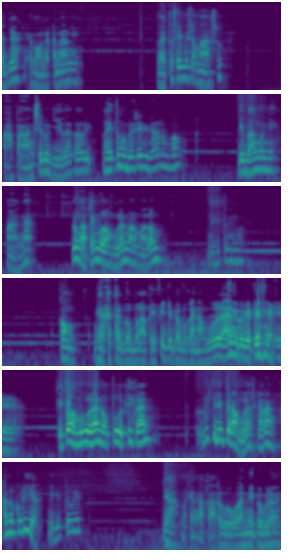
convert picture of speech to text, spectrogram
aja, emang udah kenal nih. Lah itu saya bisa masuk. Apaan sih lu gila kali? Lah itu mobil saya di dalam, Kong. Dia bangun nih, mana? Lu ngapain bawa ambulan malam-malam? Gitu Bang. Kong, biar kata gue bawa PV juga bukan ambulan, gue gituin kan. Iya. Itu ambulan putih kan? Lu jadi upir ambulan sekarang? Kan lu kuliah, digituin. Ya, makin gak karuan nih gue bilang.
